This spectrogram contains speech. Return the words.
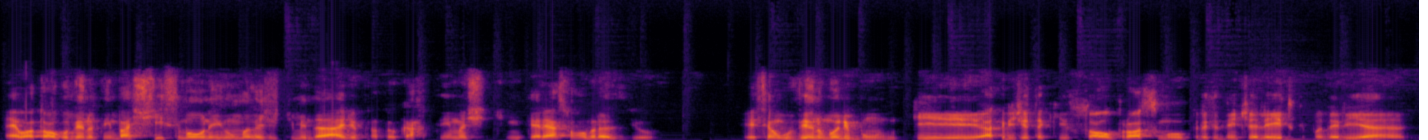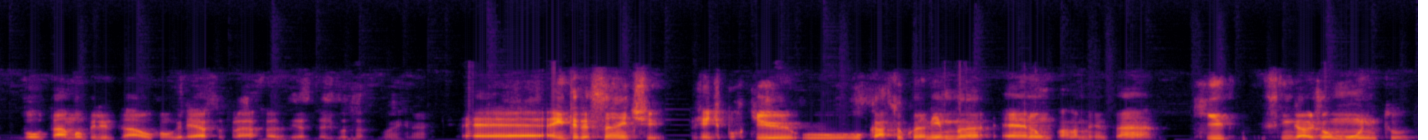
é, o atual governo tem baixíssima ou nenhuma legitimidade para tocar temas que interessam ao Brasil. Esse é um governo moribundo que acredita que só o próximo presidente eleito que poderia voltar a mobilizar o Congresso para fazer essas votações. Né? É, é, interessante, gente, porque o, o Cássio Cunha Lima era um parlamentar que se engajou muito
